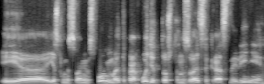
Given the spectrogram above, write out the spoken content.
И э, если мы с вами вспомним, это проходит то, что называется красной линией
